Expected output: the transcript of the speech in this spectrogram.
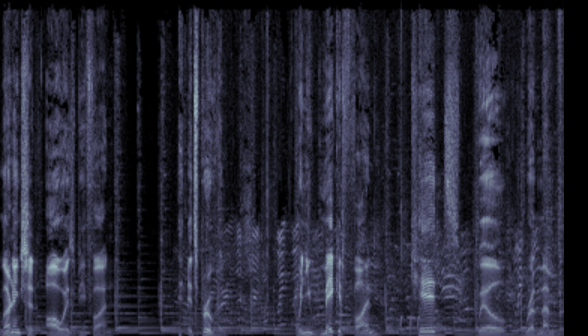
Learning should always be fun. It's proven. When you make it fun, kids will remember.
